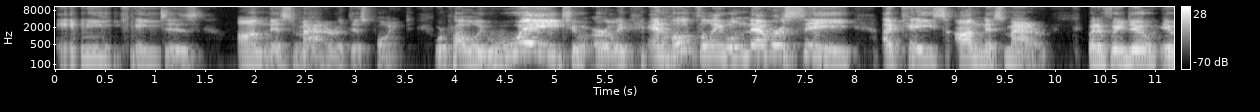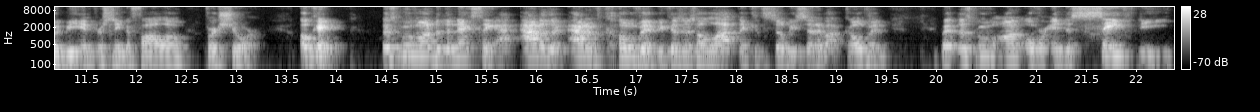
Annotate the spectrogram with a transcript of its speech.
any cases on this matter at this point. We're probably way too early, and hopefully we'll never see a case on this matter. But if we do, it would be interesting to follow for sure. Okay, let's move on to the next thing out of the out of COVID because there's a lot that can still be said about COVID. But let's move on over into safety.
